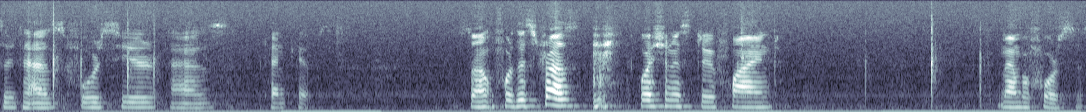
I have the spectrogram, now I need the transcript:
so it has force here as 10 kips. So for this truss, the question is to find member forces.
